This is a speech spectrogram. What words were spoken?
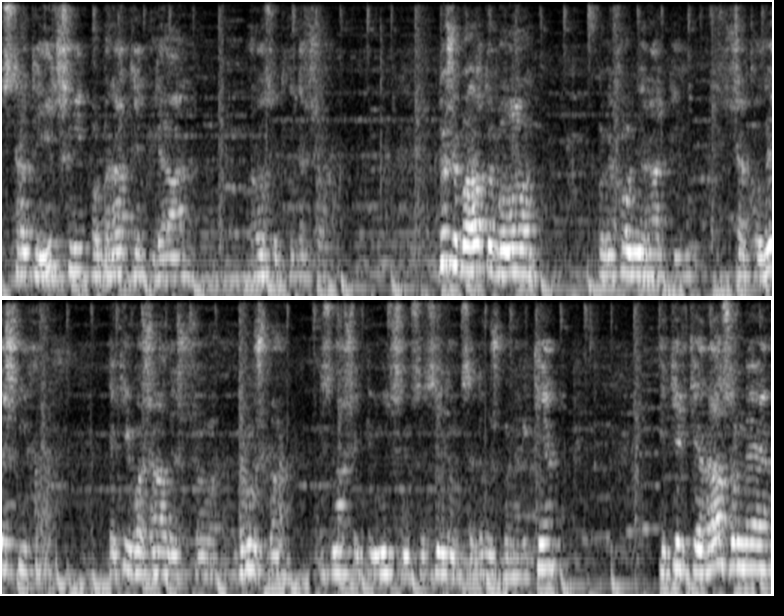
стратегічний обрати для розвитку держави. Дуже багато було у Верховній Раді ще колишніх, які вважали, що дружба із нашим північним сусідом це дружба на віки. І тільки разом ми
